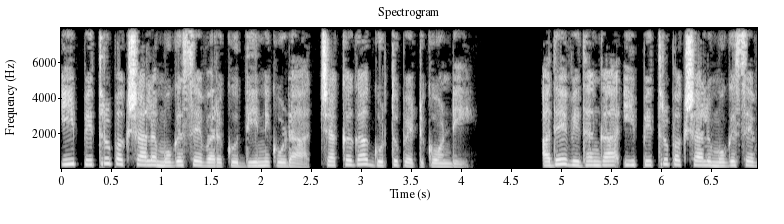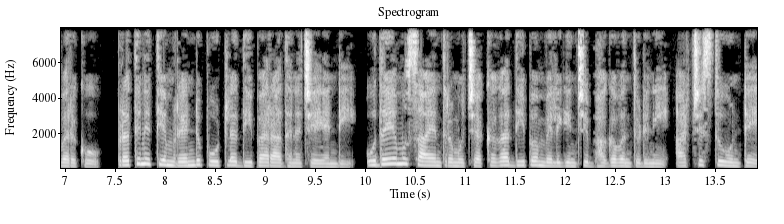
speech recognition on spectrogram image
ఈ పితృపక్షాల ముగసే వరకు దీన్ని కూడా చక్కగా గుర్తుపెట్టుకోండి. అదేవిధంగా ఈ పితృపక్షాలు ముగసే వరకు ప్రతినిత్యం రెండు పూట్ల దీపారాధన చేయండి. ఉదయము సాయంత్రము చక్కగా దీపం వెలిగించి భగవంతుడిని అర్చిస్తూ ఉంటే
